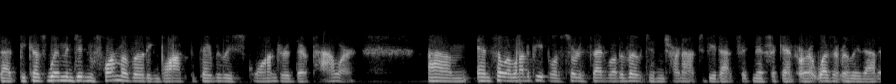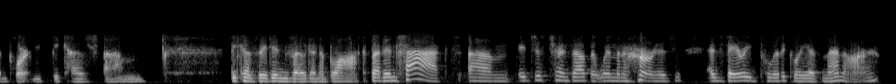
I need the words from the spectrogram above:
That because women didn't form a voting bloc, that they really squandered their power. Um, and so a lot of people have sort of said, well, the vote didn't turn out to be that significant, or it wasn't really that important because um, because they didn't vote in a bloc. But in fact, um, it just turns out that women are as as varied politically as men are.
